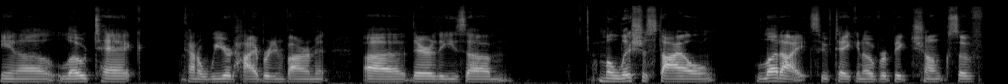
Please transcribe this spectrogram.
in a low tech kind of weird hybrid environment. Uh, there are these um, militia style Luddites who've taken over big chunks of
